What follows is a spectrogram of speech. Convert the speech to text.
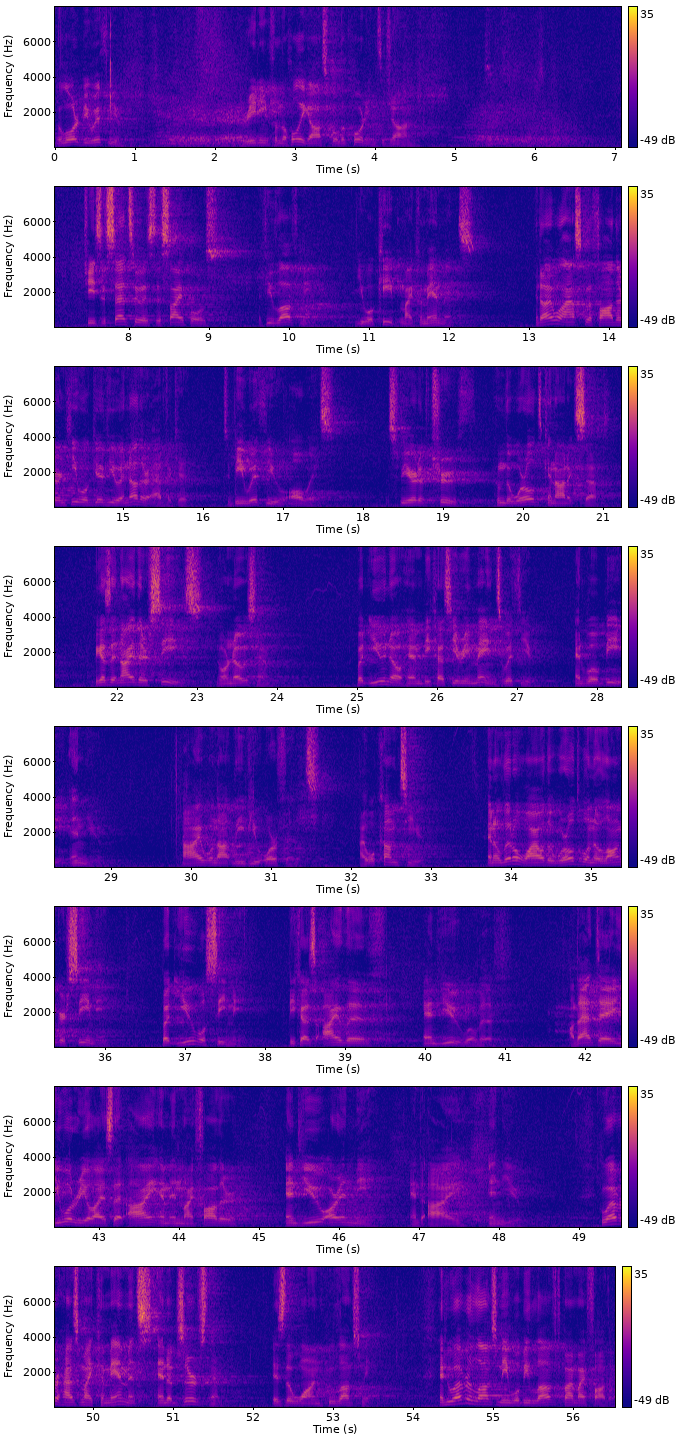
The Lord be with you. A reading from the Holy Gospel according to John. Jesus said to his disciples, If you love me, you will keep my commandments. And I will ask the Father, and he will give you another advocate to be with you always, the Spirit of truth, whom the world cannot accept, because it neither sees nor knows him. But you know him because he remains with you and will be in you. I will not leave you orphans, I will come to you. In a little while, the world will no longer see me, but you will see me, because I live and you will live. On that day, you will realize that I am in my Father, and you are in me, and I in you. Whoever has my commandments and observes them is the one who loves me. And whoever loves me will be loved by my Father,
